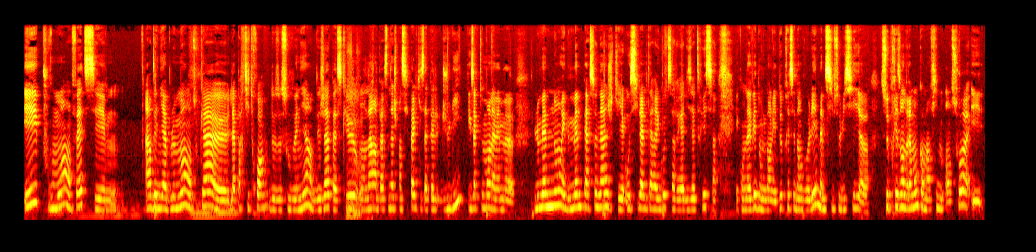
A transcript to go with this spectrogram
Et pour moi, en fait, c'est indéniablement, en tout cas, euh, la partie 3 de The Souvenir. Déjà parce que on a un personnage principal qui s'appelle Julie, exactement la même, euh, le même nom et le même personnage qui est aussi l'alter ego de sa réalisatrice et qu'on avait donc dans les deux précédents volets, même si celui-ci se présente vraiment comme un film en soi et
